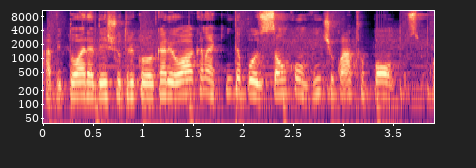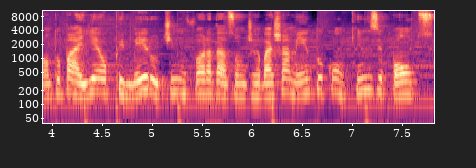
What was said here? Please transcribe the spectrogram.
A vitória deixa o tricolor carioca na quinta posição com 24 pontos, enquanto o Bahia é o primeiro time fora da zona de rebaixamento com 15 pontos.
